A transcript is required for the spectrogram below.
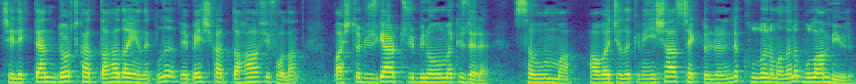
çelikten 4 kat daha dayanıklı ve 5 kat daha hafif olan, başta rüzgar türbini olmak üzere savunma, havacılık ve inşaat sektörlerinde kullanım alanı bulan bir ürün.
